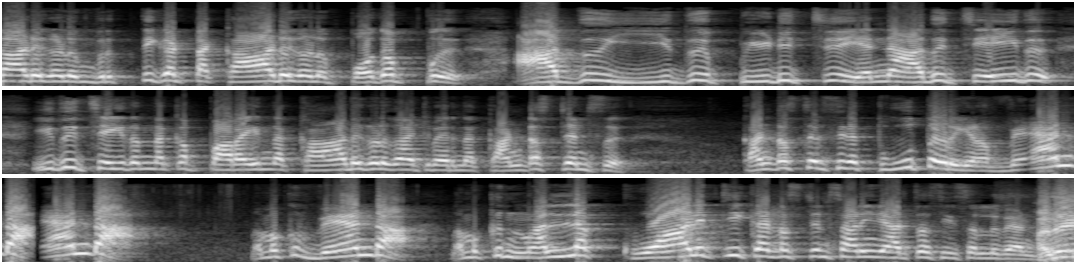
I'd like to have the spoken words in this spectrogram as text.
കാർഡുകളും വൃത്തികെട്ട കാർഡുകളും പുതപ്പ് അത് ഇത് പിടിച്ച് എന്നെ അത് ചെയ്ത് ഇത് ചെയ്തെന്നൊക്കെ പറയുന്ന കാർഡുകൾ കാറ്റി വരുന്ന കണ്ടസ്റ്റൻസ് കണ്ടസ്റ്റൻസിനെ തൂത്തെറിയണം. വേണ്ട. വേണ്ട. നമുക്ക് വേണ്ട. നമുക്ക് നല്ല ക്വാളിറ്റി കണ്ടസ്റ്റൻസ് ആണ് ഇനി അടുത്ത സീസണിൽ വേണ്ട അതെ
